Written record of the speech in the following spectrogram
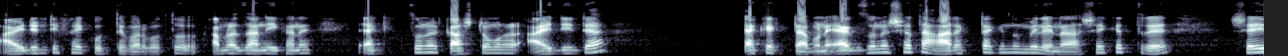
আইডেন্টিফাই করতে পারব। তো আমরা জানি এখানে এক একজনের কাস্টমারের আইডিটা এক একটা মানে একজনের সাথে আরেকটা কিন্তু মেলে না। সেক্ষেত্রে সেই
